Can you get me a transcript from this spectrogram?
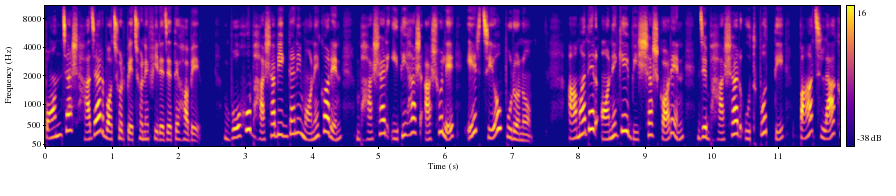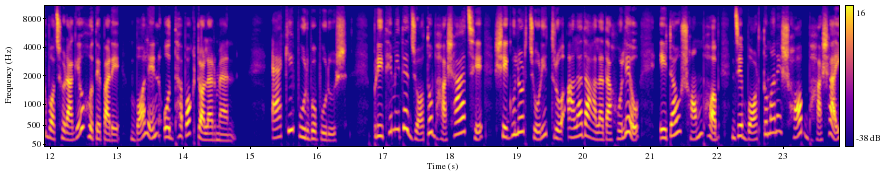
পঞ্চাশ হাজার বছর পেছনে ফিরে যেতে হবে। বহু ভাষাবিজ্ঞানী মনে করেন, ভাষার ইতিহাস আসলে এর চেয়েও পুরনো। আমাদের অনেকেই বিশ্বাস করেন যে ভাষার উৎপত্তি পাঁচ লাখ বছর আগেও হতে পারে, বলেন অধ্যাপক টলারম্যান। একই পূর্বপুরুষ। পৃথিবীতে যত ভাষা আছে, সেগুলোর চরিত্র আলাদা আলাদা হলেও এটাও সম্ভব যে বর্তমানে সব ভাষাই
